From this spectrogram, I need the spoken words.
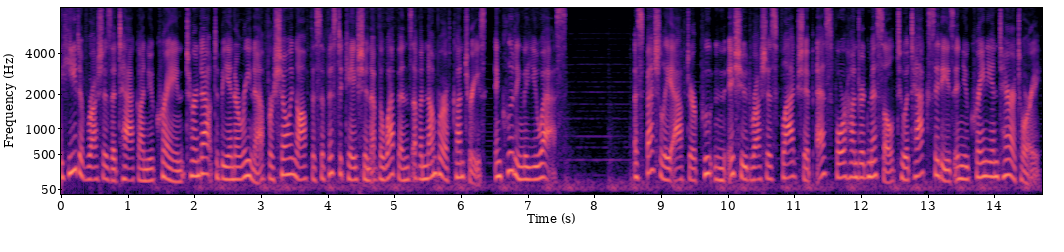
heat of Russia's attack on Ukraine turned out to be an arena for showing off the sophistication of the weapons of a number of countries, including the US. Especially after Putin issued Russia's flagship S-400 missile to attack cities in Ukrainian territory.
